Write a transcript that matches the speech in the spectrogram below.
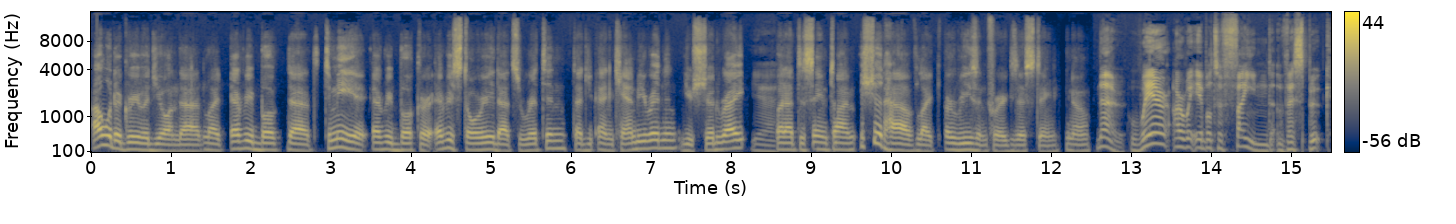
I would agree with you on that. Like every book that, to me, every book book or every story that's written that you, and can be written, you should write. Yeah. But at the same time, it should have like a reason for existing, you know? Now, where are we able to find this book,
